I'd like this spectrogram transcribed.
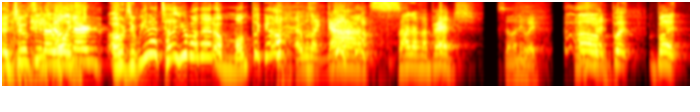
and that. Jonesy and I were like, filtered. "Oh, did we not tell you about that a month ago?" I was like, God, son of a bitch. So anyway, it was Oh, good. but but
